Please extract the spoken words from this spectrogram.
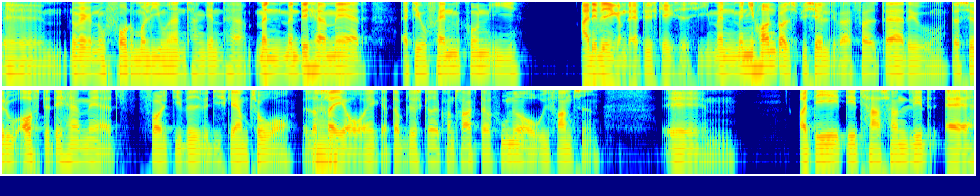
Øh, nu, jeg, nu får du mig lige ud af en tangent her. Men, men det her med, at, at det er jo fandme kun i... Ej, det ved jeg ikke, om det er, det skal jeg ikke sige. Men, men i håndbold specielt i hvert fald, der, er det jo, der ser du ofte det her med, at folk de ved, hvad de skal om to år, eller tre mm. år, ikke? at der bliver skrevet kontrakter 100 år ude i fremtiden. Øh, og det, det tager sådan lidt af...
